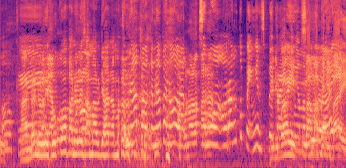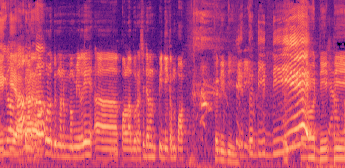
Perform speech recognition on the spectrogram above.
Oke. anda nulis Tapi aku- buku apa aku nulis nolak. amal jahat amal Kenapa? Kenapa nolak? Aku nolak Semua orang tuh pengen split Jadi writing baik. sama, Sama Pidi Pidi Baik, Gila iya. Karena aku lebih mem- memilih eh, kolaborasi dengan Pidi Kempot. itu Didi Itu Didi. itu Didi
